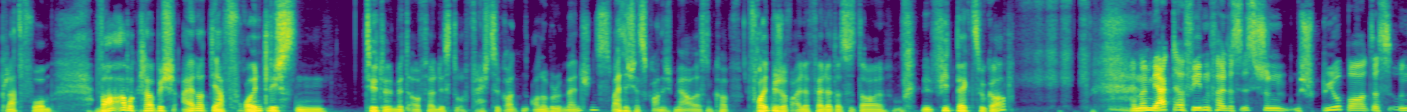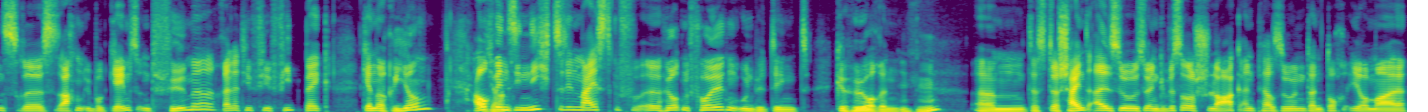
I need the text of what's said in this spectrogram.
Plattformen. War aber, glaube ich, einer der freundlichsten Titel mit auf der Liste. Oder vielleicht sogar ein Honorable Mentions. Weiß ich jetzt gar nicht mehr aus dem Kopf. Freut mich auf alle Fälle, dass es da ein Feedback zu gab. Ja, man merkt auf jeden Fall, das ist schon spürbar, dass unsere Sachen über Games und Filme relativ viel Feedback generieren. Auch ja. wenn sie nicht zu den meistgehörten Folgen unbedingt gehören. Mhm. Ähm, das, da scheint also so ein gewisser Schlag an Personen dann doch eher mal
